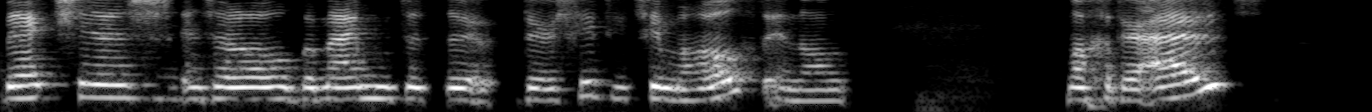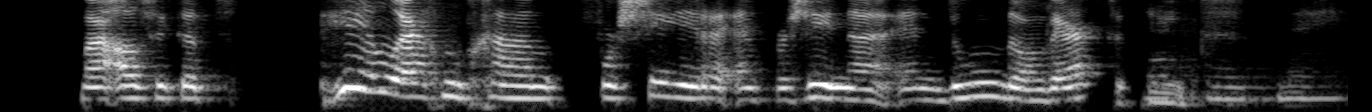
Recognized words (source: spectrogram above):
batches en zo. Bij mij moet het, er, er zit iets in mijn hoofd en dan mag het eruit. Maar als ik het heel erg moet gaan forceren en verzinnen en doen, dan werkt het niet. Nee,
